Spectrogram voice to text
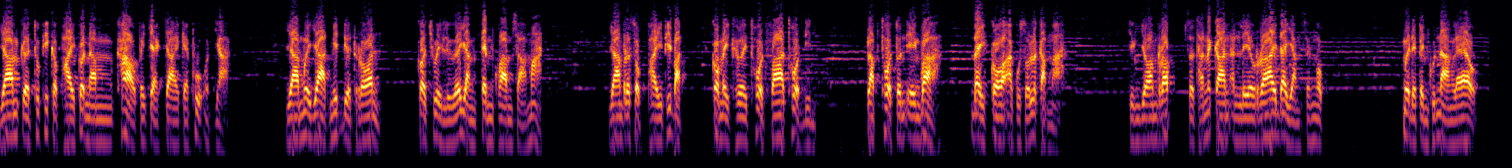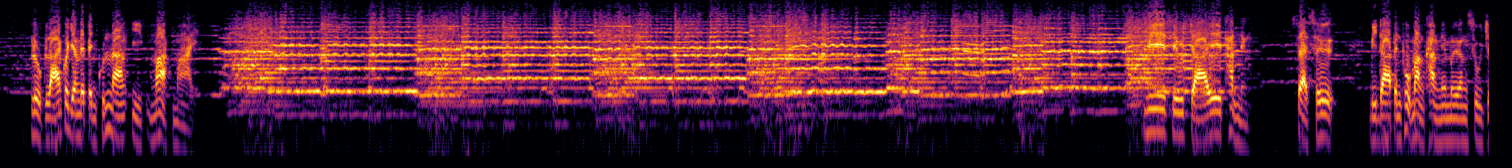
ยามเกิดทุพพิกภัยก็นำข้าวไปแจกจ่ายแก่ผู้อดอยาก ยามเมื่อญาติมิตรเดือดร้อน ก็ช่วยเหลืออย่างเต็มความสามารถ ยามประสบภัยพิบัติก็ไม่เคยโทษฟ้าโทษดิน กลับโทษตนเองว่าได้ก่ออกุศลกรรมมา จึงยอมรับสถานการณ์อันเลวร้ายได้อย่างสงบ เมื่อได้เป็นขุนนางแล้ว ลูกหลานก็ยังได้เป็นขุนนางอีกมากมาย มีซิวจ่ายท่านหนึ่งแท้ซื้อ บิดาเป็นผู้มั่งคั่งในเมืองซูโจ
